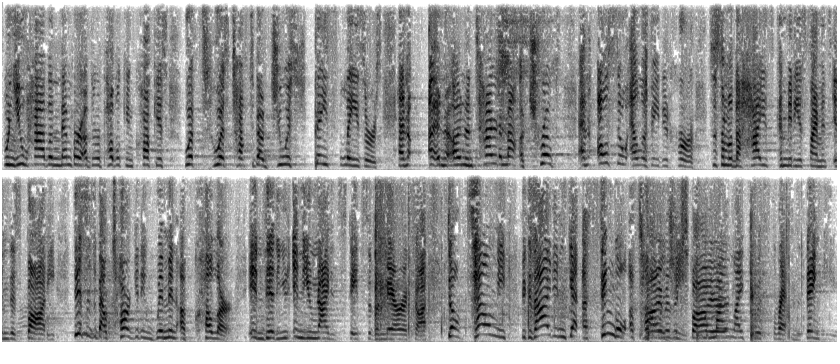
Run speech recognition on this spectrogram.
when you have a member of the Republican caucus who, have, who has talked about Jewish space lasers and, and an entire amount of tropes and also elevated her to some of the highest committee assignments in this body. This is about targeting women of color in the, in the United States of America. Don't tell me because I didn't get a single Time apology expired. when my life was threatened. Thank you.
